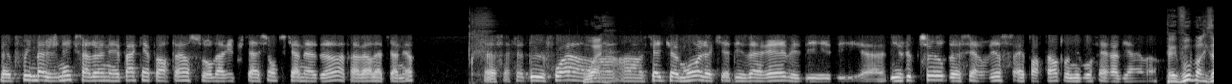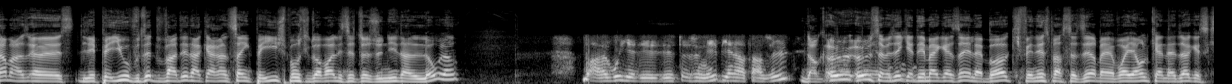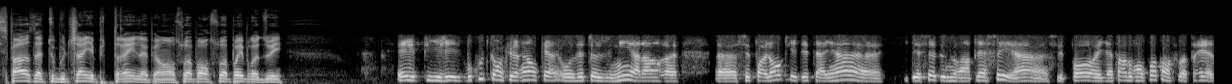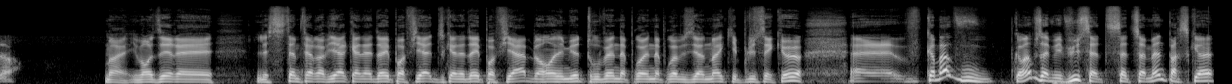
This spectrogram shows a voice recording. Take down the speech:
Ben, vous pouvez imaginer que ça a un impact important sur la réputation du Canada à travers la planète. Euh, ça fait deux fois en, Ouais. en quelques mois qu'il y a des arrêts et des, des, euh, des ruptures de services importantes au niveau ferroviaire. là. Fait que vous, par exemple, euh, les pays où vous dites vous vendez dans 45 pays, je suppose qu'il doit y avoir les États-Unis dans le lot, là? Bon, oui, il y a des, États-Unis, bien entendu. Donc, eux, eux, ça veut dire qu'il y a des magasins là-bas qui finissent par se dire, ben voyons, le Canada, qu'est-ce qui se passe? Là, tout bout de champ, il n'y a plus de train, là, puis on ne reçoit pas, on reçoit pas les produits. Et puis j'ai beaucoup de concurrents aux États-Unis. Alors euh, euh, c'est pas long que les détaillants euh, décident de nous remplacer. Hein. C'est pas, ils attendront pas qu'on soit prêt là. Ouais, ils vont dire euh, le système ferroviaire du Canada est pas fiable. On est mieux de trouver un, appro- un approvisionnement qui est plus sécur. Euh, comment vous comment vous avez vu cette, semaine? Parce que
